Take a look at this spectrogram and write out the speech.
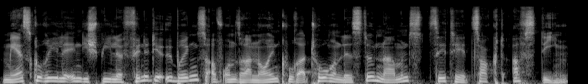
Mehr skurrile Indie-Spiele findet ihr übrigens auf unserer neuen Kuratorenliste namens CT Zockt auf Steam.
